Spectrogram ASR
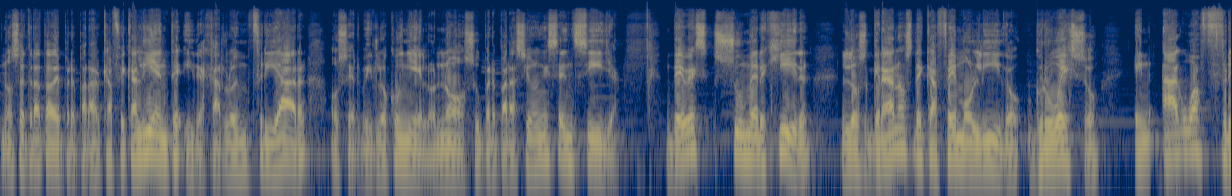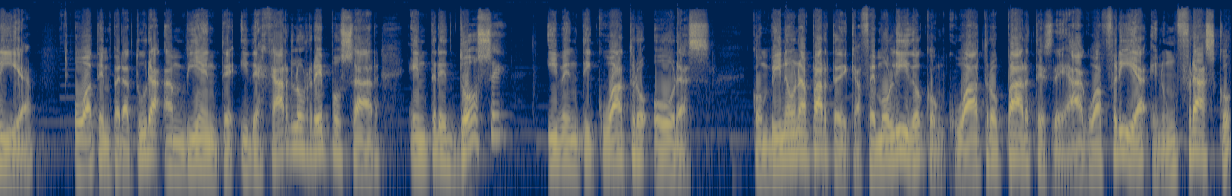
No se trata de preparar café caliente y dejarlo enfriar o servirlo con hielo, no, su preparación es sencilla. Debes sumergir los granos de café molido grueso en agua fría, o a temperatura ambiente y dejarlo reposar entre 12 y 24 horas. Combina una parte de café molido con cuatro partes de agua fría en un frasco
